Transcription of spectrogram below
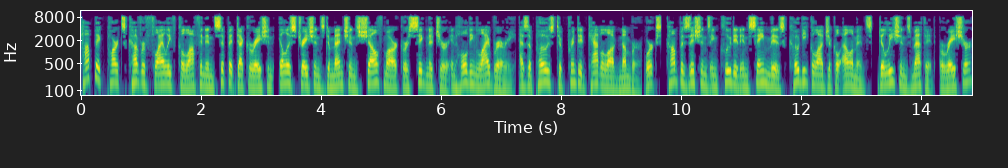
Topic parts cover Flyleaf colophon incipit decoration illustrations dimensions shelf mark or signature in holding library as opposed to printed catalog number works compositions included in same ms codicological elements deletions method erasure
